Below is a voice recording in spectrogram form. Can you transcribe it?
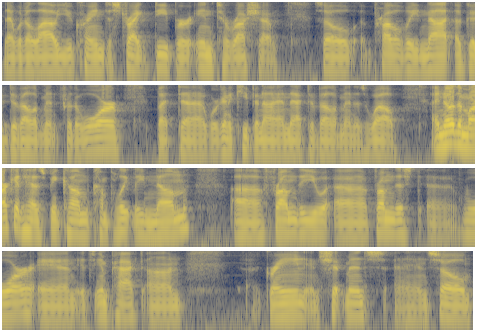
that would allow Ukraine to strike deeper into Russia. So, probably not a good development for the war, but uh, we're going to keep an eye on that development as well. I know the market has become completely numb uh, from the uh, from this uh, war and its impact on grain and shipments, and so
